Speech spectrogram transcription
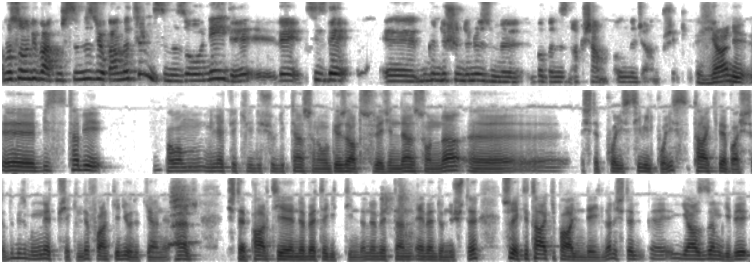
Ama sonra bir bakmışsınız yok anlatır mısınız o neydi E, ve siz de e, bugün düşündünüz mü babanızın akşam alınacağını bu şekilde? Yani e, biz tabii babamın milletvekili düşürdükten sonra o gözaltı sürecinden sonra e, işte polis, sivil polis takibe başladı. Biz bunu net bir şekilde fark ediyorduk yani. Her işte partiye nöbete gittiğinde, nöbetten eve dönüşte sürekli takip halindeydiler. İşte e, yazdığım gibi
